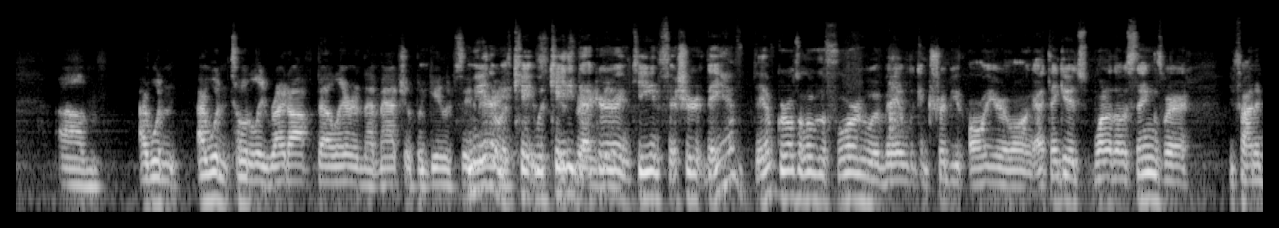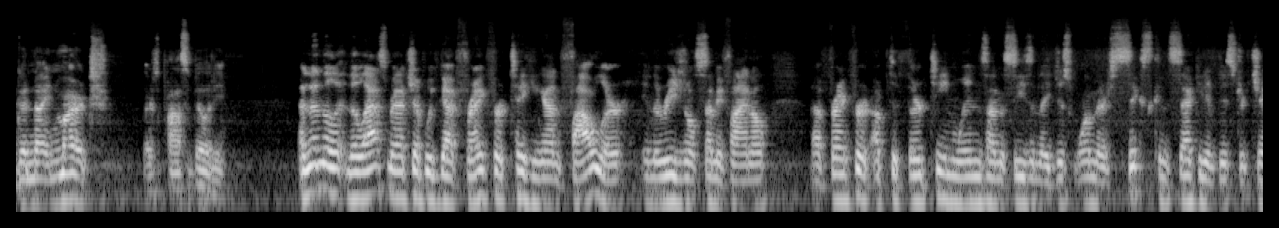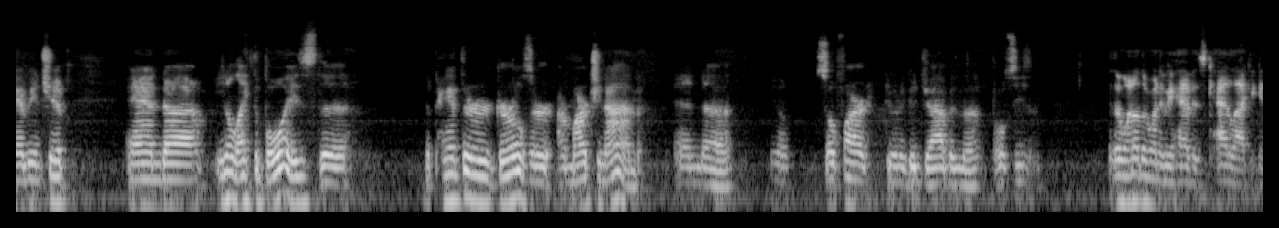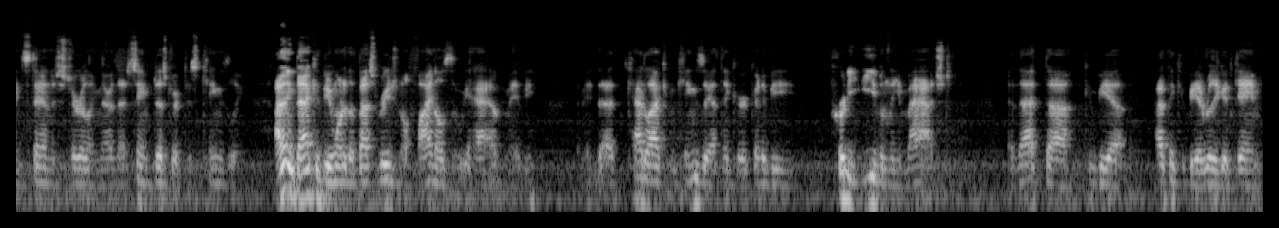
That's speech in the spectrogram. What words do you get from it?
Um, I wouldn't. I wouldn't totally write off Bellaire in that matchup, but Gaylord St. Me either. With, Kate, with Katie Decker and Keegan Fisher, they have they have girls all over the floor who have been able to contribute all year long. I think it's one of those things where you find a good night in March, there's a possibility. And then the, the last matchup, we've got Frankfort taking on Fowler in the regional semifinal. Uh, Frankfort up to 13 wins on the season. They just won their sixth consecutive district championship. And, uh, you know, like the boys, the the Panther girls are, are marching on. And, uh, you know, so far doing a good job in the postseason. The one other one that we have is Cadillac against Standish-Sterling. They're in that same district as Kingsley. I think that could be one of the best regional finals that we have. Maybe. I mean, that Cadillac and Kingsley, I think, are going to be pretty evenly matched, and that uh, can be a. I think could be a really good game.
